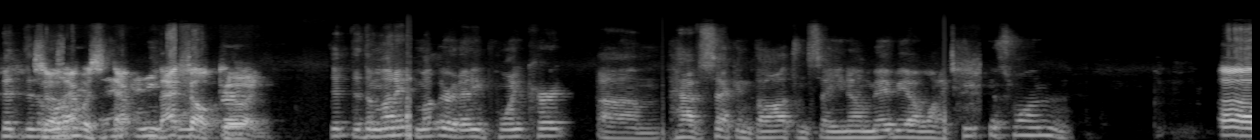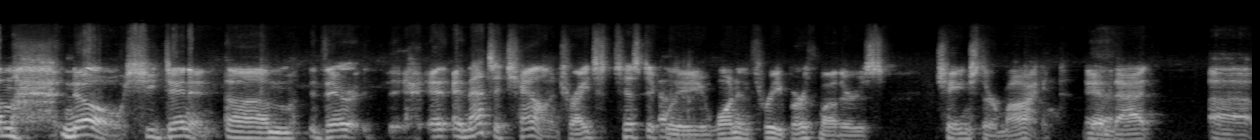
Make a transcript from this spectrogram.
So that was that, that felt good. Did, did the money mother at any point, Kurt, um, have second thoughts and say, you know, maybe I want to keep this one? Um, no, she didn't. Um, there, and, and, that's a challenge, right? Statistically, one in three birth mothers change their mind, and yeah. that uh,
